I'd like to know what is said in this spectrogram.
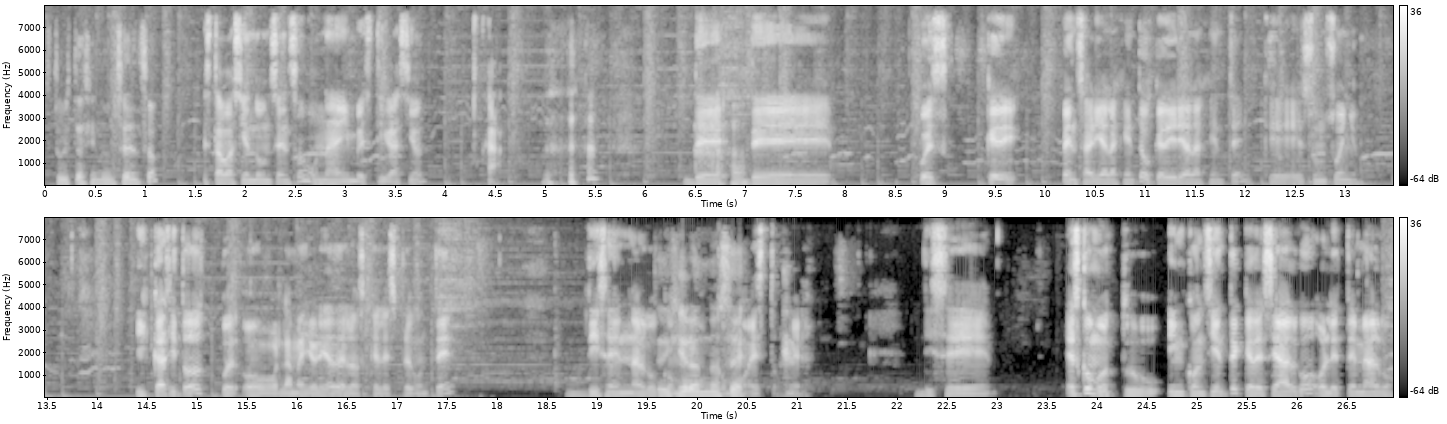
¿Estuviste haciendo un censo? estaba haciendo un censo, una investigación. Ja. De, Ajá. de pues qué pensaría la gente o qué diría la gente que es un sueño. Y casi todos, pues, o la mayoría de los que les pregunté, dicen algo Te como, dijeron, no como sé. esto. Mira. Dice, es como tu inconsciente que desea algo o le teme algo.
